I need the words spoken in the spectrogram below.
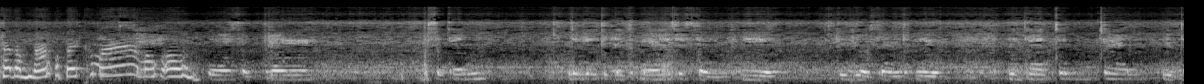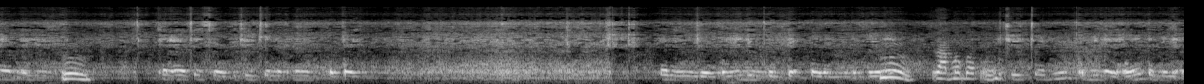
ហើយតំណាងប្រទេសខ្មែរបងប្អូន cô sập đông sẽ thắng nên lên từ đây các bé sẽ sống nhiều từ giờ sống nhiều mình ta chân trang Việt Nam ấy ហឹម con ai sẽ sống với chương trình Việt Nam ở đây con mình rồi có dùng công việc vào lòng mình ហឹ rồi មស្ដាប់មកបងប្អូន chương trình con mình là ố con mình là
